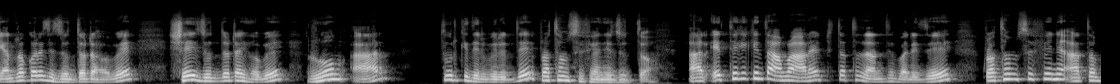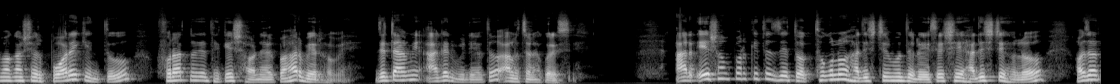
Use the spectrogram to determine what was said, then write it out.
কেন্দ্র করে যে যুদ্ধটা হবে, সেই যুদ্ধটাই হবে রোম আর তুর্কিদের বিরুদ্ধে প্রথম সুফিয়ানির যুদ্ধ। আর এর থেকে কিন্তু আমরা আরেকটি তথ্য জানতে পারি যে, প্রথম সুফিয়ানি আত্মপ্রকাশের পরে কিন্তু ফোরাত নদী থেকে স্বর্ণের পাহাড় বের হবে, যেটা আমি আগের ভিডিওতেও আলোচনা করেছি। আর এ সম্পর্কিত যে তথ্যগুলো হাদিসটির মধ্যে রয়েছে, সেই হাদিসটি হলো হজরত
